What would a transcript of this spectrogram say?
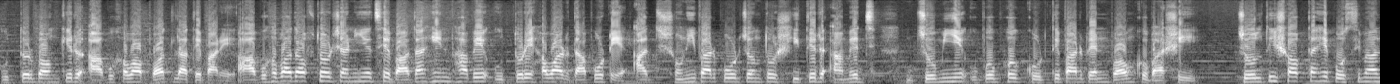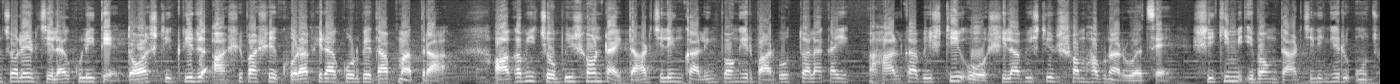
উত্তরবঙ্গের আবহাওয়া বদলাতে পারে। আবহাওয়া দফতর জানিয়েছে, বাধাহীনভাবে উত্তরে হাওয়ার দাপটে আজ শনিবার পর্যন্ত শীতের আমেজ জমিয়ে উপভোগ করতে পারবেন বঙ্গবাসী। চলতি সপ্তাহে পশ্চিমাঞ্চলের জেলাগুলিতে দশ ডিগ্রির আশেপাশে ঘোরাফেরা করবে তাপমাত্রা। আগামী চব্বিশ ঘন্টায় দার্জিলিং, কালিম্পংয়ের পার্বত্য এলাকায় হালকা বৃষ্টি ও শিলাবৃষ্টির সম্ভাবনা রয়েছে। সিকিম এবং দার্জিলিংয়ের উঁচু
